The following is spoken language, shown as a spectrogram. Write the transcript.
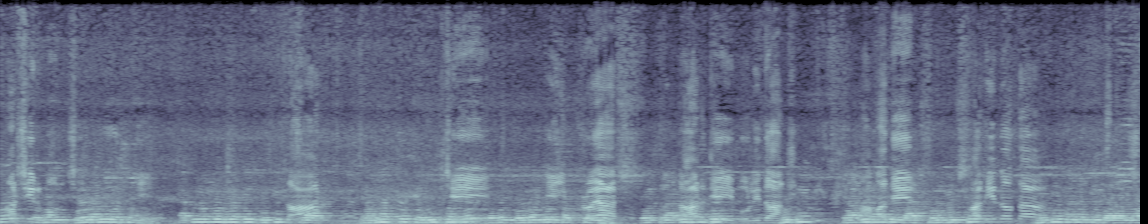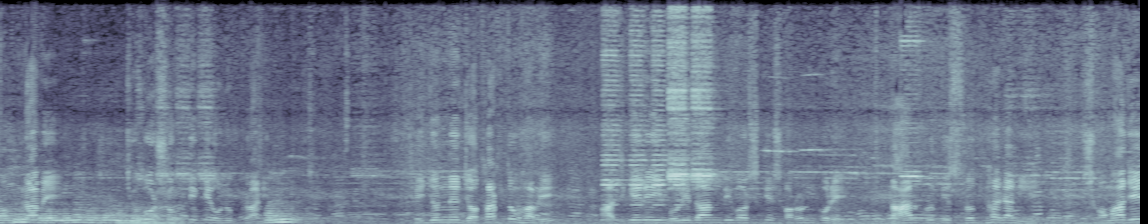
ফাঁসির মঞ্চে তার যে এই প্রয়াস, তার যে বলিদান, আমাদের স্বাধীনতা সংগ্রামে যুব শক্তিকে অনুপ্রাণিত সেই জন্যে যথার্থভাবে আজকের এই বলিদান দিবসকে স্মরণ করে তার প্রতি শ্রদ্ধা জানিয়ে সমাজে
